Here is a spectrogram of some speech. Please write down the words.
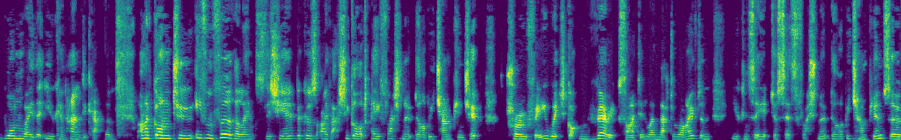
one way that you can handicap them. I've gone to even further lengths this year because I've actually got a Flashnote Derby Championship trophy, which got them very excited when that arrived. And you can see it just says Flashnote Derby Champion. So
